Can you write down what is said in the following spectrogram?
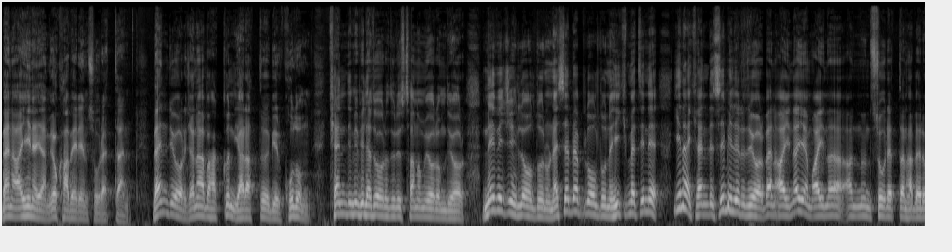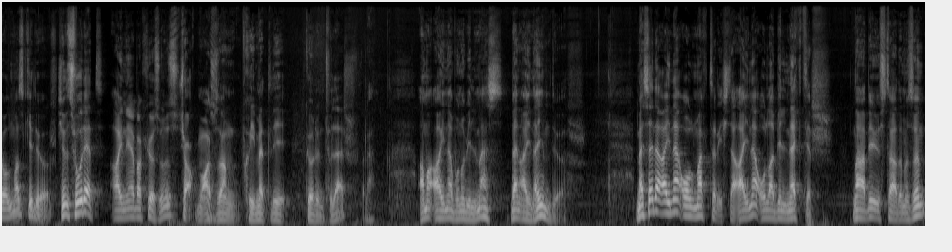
Ben ayineyem yok haberim suretten. Ben diyor Cenab-ı Hakk'ın yarattığı bir kulum. Kendimi bile doğru dürüst tanımıyorum diyor. Ne vecihli olduğunu, ne sebepli olduğunu, hikmetini yine kendisi bilir diyor. Ben aynayım, aynanın suretten haberi olmaz ki diyor. Şimdi suret, aynaya bakıyorsunuz çok muazzam, kıymetli görüntüler falan. Ama ayna bunu bilmez. Ben aynayım diyor. Mesele ayna olmaktır işte. Ayna olabilmektir. Nabi Üstadımızın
